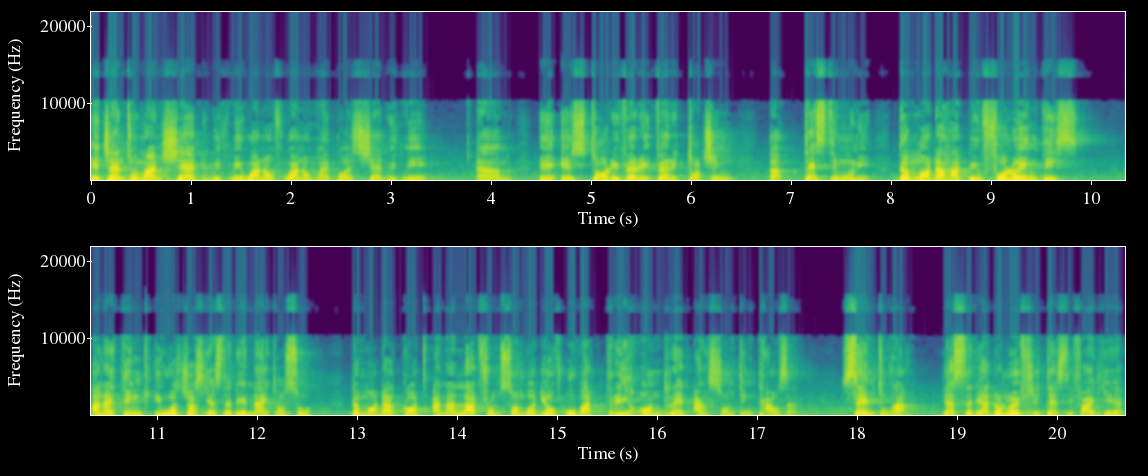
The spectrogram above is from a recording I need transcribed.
A gentleman shared with me, one of one of my boys shared with me um, a, a, story, very, very touching uh, testimony. The mother had been following this. And I think it was just yesterday night or so. The mother got an alert from somebody of over 300 and something thousand sent to her yesterday. I don't know if she testified here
